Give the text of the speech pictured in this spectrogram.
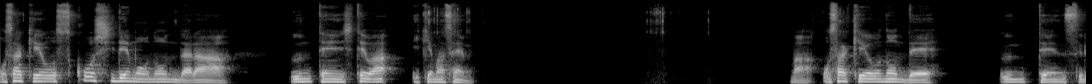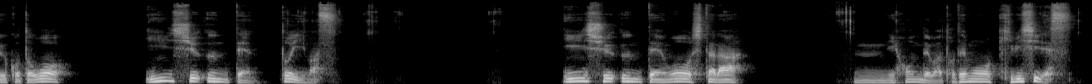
お酒を少しでも飲んだら、運転してはいけません。まあ、お酒を飲んで運転することを飲酒運転と言います。飲酒運転をしたら、うん、日本ではとても厳しいです。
